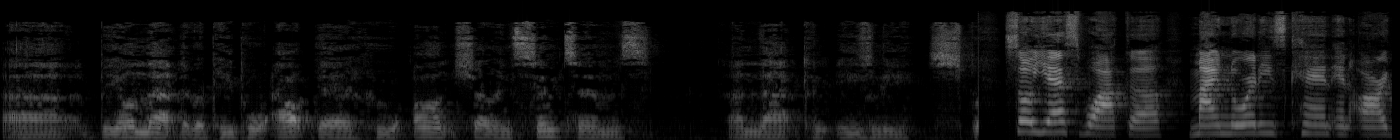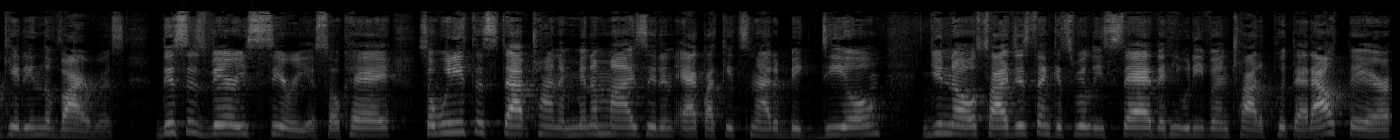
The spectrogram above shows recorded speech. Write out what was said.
Uh, beyond that, there are people out there who aren't showing symptoms and that can easily spread. So, yes, Waka, minorities can and are getting the virus. This is very serious, okay? So, we need to stop trying to minimize it and act like it's not a big deal, you know? So, I just think it's really sad that he would even try to put that out there.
